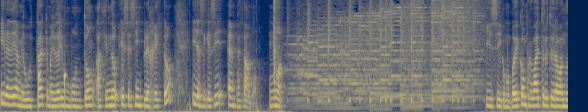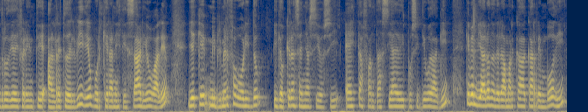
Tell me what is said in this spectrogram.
y le deis a me gusta, que me ayudáis un montón haciendo ese simple gesto. Y ya sí que sí, empezamos. Y sí, como podéis comprobar, esto lo estoy grabando otro día diferente al resto del vídeo porque era necesario, ¿vale? Y es que mi primer favorito, y que os quiero enseñar sí o sí, es esta fantasía de dispositivo de aquí, que me enviaron desde la marca Carren Body.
